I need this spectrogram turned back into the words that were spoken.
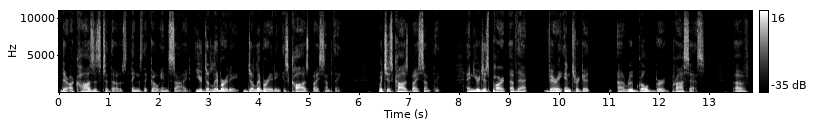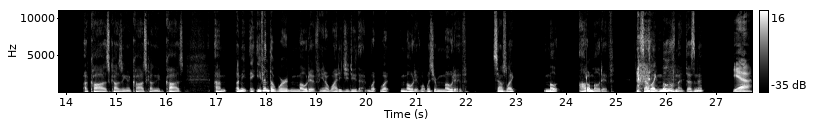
There are causes to those things that go inside. Your deliberating, deliberating is caused by something, which is caused by something. And you're just part of that very intricate uh, Rube Goldberg process of a cause causing a cause causing a cause. Um, let me even the word motive. You know, why did you do that? What what motive? What was your motive? It sounds like mo- automotive. It sounds like movement, doesn't it? Yeah.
